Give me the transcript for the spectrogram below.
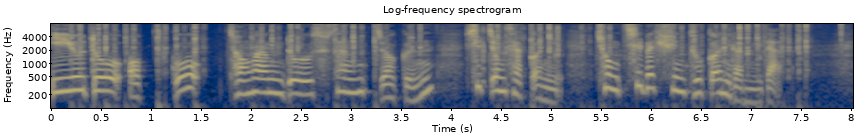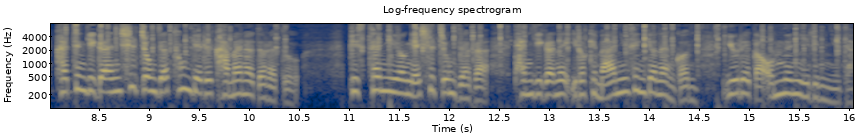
이유도 없고 정황도 수상적은 실종 사건이 총 752건이랍니다. 같은 기간 실종자 통계를 감안하더라도 비슷한 유형의 실종자가 단기간에 이렇게 많이 생겨난 건 유례가 없는 일입니다.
